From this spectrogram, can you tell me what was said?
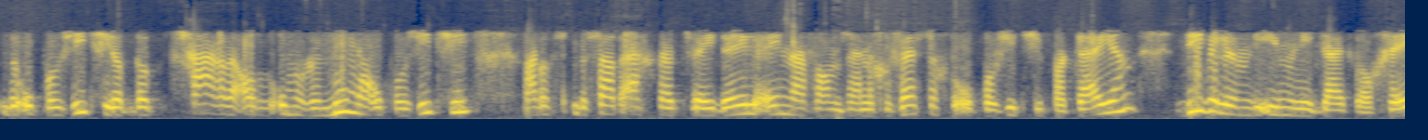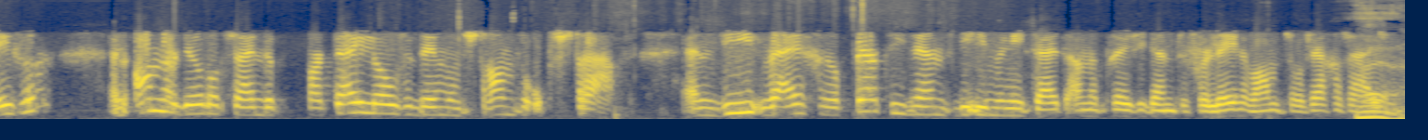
de oppositie, dat, dat scharen we altijd onder de noemer oppositie. Maar dat bestaat eigenlijk uit twee delen. Eén daarvan zijn de gevestigde oppositiepartijen. Die willen hem die immuniteit wel geven. Een ander deel, dat zijn de partijloze demonstranten op straat. En die weigeren pertinent die immuniteit aan de president te verlenen. Want zo zeggen zij,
